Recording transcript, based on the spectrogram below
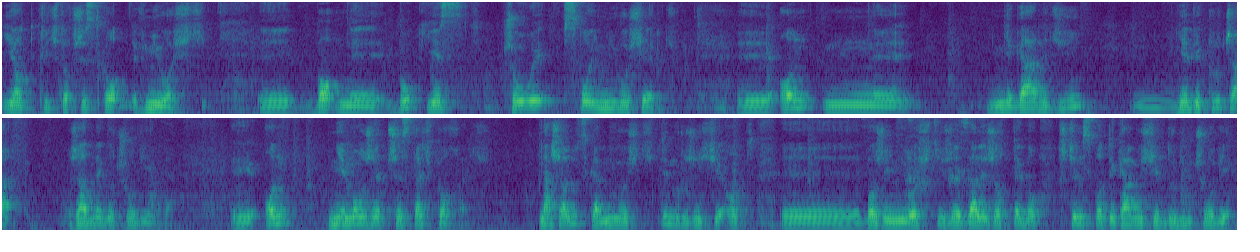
i odkryć to wszystko w miłości. Y, bo y, Bóg jest czuły w swoim miłosierdziu. Y, On mm, nie gardzi, mm, nie wyklucza żadnego człowieka. On nie może przestać kochać. Nasza ludzka miłość tym różni się od Bożej miłości, że zależy od tego, z czym spotykamy się w drugim człowieku.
